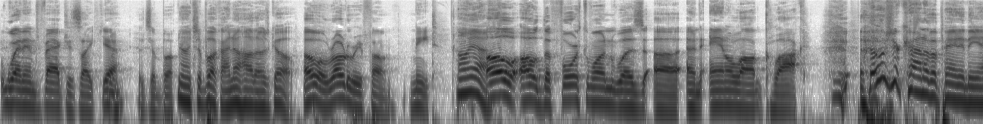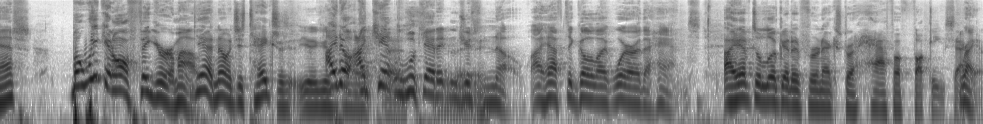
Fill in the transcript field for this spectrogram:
when in fact it's like, yeah, it's a book. No, it's a book. I know how those go. Oh, a rotary phone. Neat. Oh yeah, Oh, oh, the fourth one was uh, an analog clock. those are kind of a pain in the ass, but we can all figure them out. Yeah, no, it just takes. A, you just- I don't. I can't look at it and just know. I have to go like, where are the hands? I have to look at it for an extra half a fucking second. Right.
